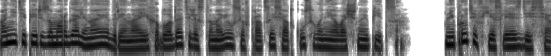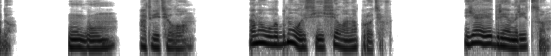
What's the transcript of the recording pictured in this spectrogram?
Они теперь заморгали на Эдриана, а их обладатель остановился в процессе откусывания овощной пиццы. «Не против, если я здесь сяду?» «Угум», — ответил он. Она улыбнулась и села напротив. «Я Эдриан Риццо,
